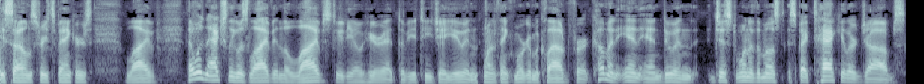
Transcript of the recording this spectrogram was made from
The Asylum Street Spankers live. That one actually was live in the live studio here at WTJU, and I want to thank Morgan McLeod for coming in and doing just one of the most spectacular jobs.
